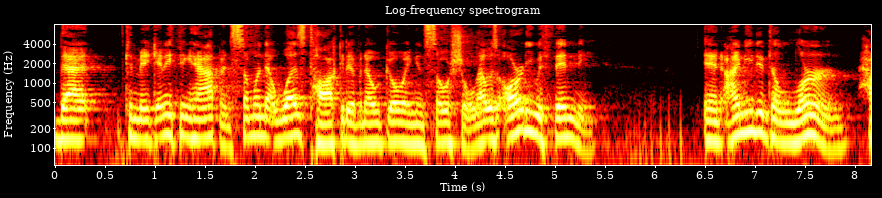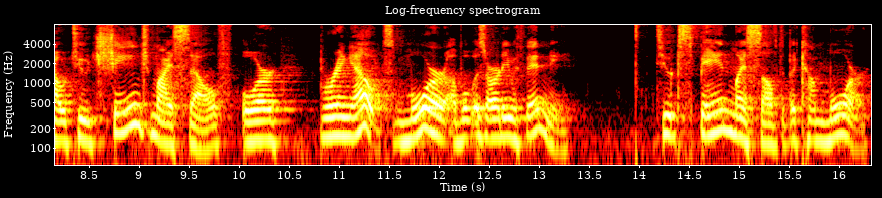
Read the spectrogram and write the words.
that can make anything happen. Someone that was talkative and outgoing and social. That was already within me. And I needed to learn how to change myself or bring out more of what was already within me, to expand myself to become more.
